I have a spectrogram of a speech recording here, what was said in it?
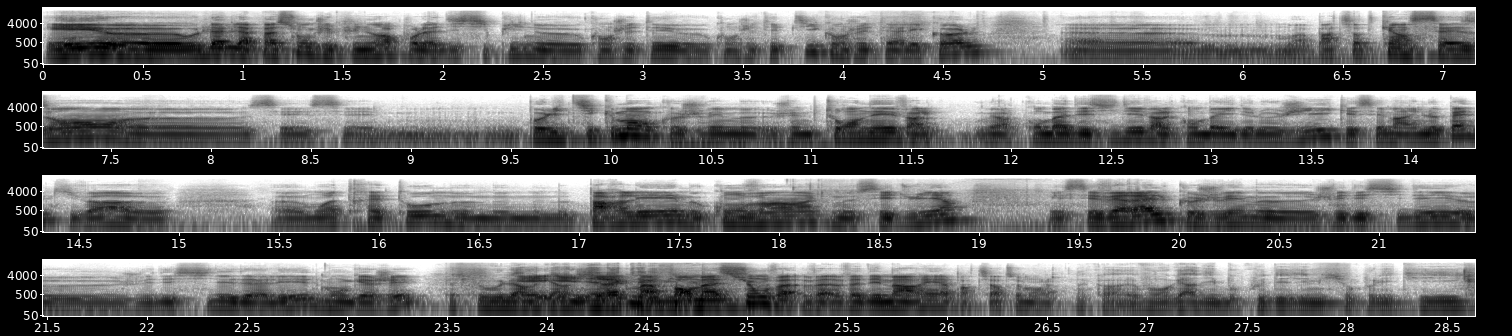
Et euh, au-delà de la passion que j'ai pu nourrir pour la discipline quand j'étais quand j'étais petit, quand j'étais à l'école, à partir de 15-16 ans, c'est politiquement que je vais me, je vais me tourner vers le, vers le, combat des idées, vers le combat idéologique. Et c'est Marine Le Pen qui va, moi très tôt, me, parler, me convaincre, me séduire. Et c'est vers elle que je vais, me, je vais décider, euh, je vais décider d'aller, de m'engager. Parce que vous la et, et je dirais que ma formation va, va, démarrer à partir de ce moment-là. D'accord. Et vous regardez beaucoup des émissions politiques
